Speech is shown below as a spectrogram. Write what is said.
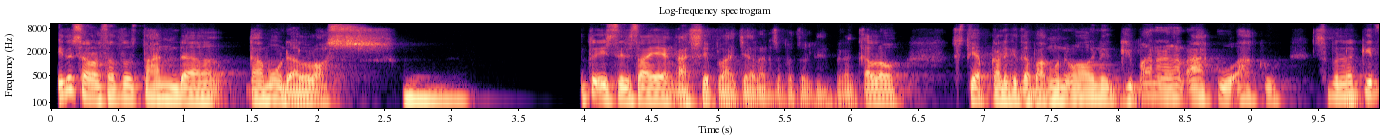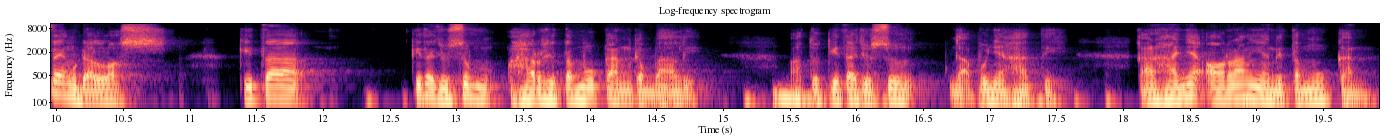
itu salah satu tanda kamu udah lost. Itu istri saya yang kasih pelajaran sebetulnya. Bilang, kalau setiap kali kita bangun, oh ini gimana dengan aku, aku. Sebenarnya kita yang udah lost. Kita kita justru harus ditemukan kembali. Waktu kita justru nggak punya hati. Karena hanya orang yang ditemukan,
